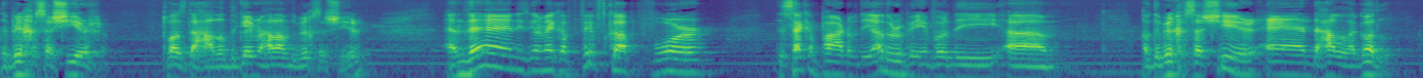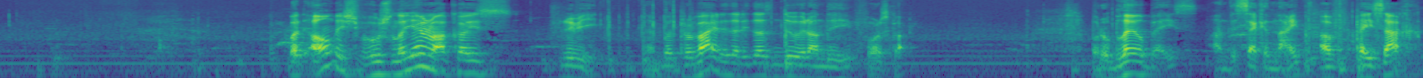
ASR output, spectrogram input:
the birchas ashir plus the halal, the game halal the birchas ashir. And then he's going to make a fifth cup for the second part of the other opinion for the um, of the birchas ashir and the halal agodl. But only shvush lo yem revi. But provided that he doesn't do it on the fourth cup. But ubleil base on the second night of Pesach,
